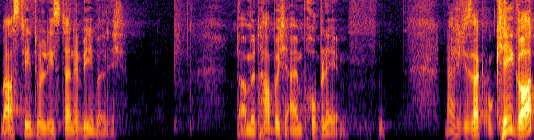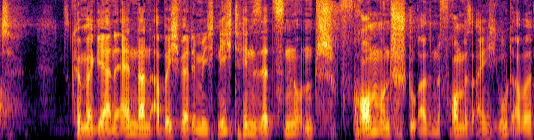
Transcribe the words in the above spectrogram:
Basti, du liest deine Bibel nicht. Damit habe ich ein Problem. Dann habe ich gesagt, okay Gott, das können wir gerne ändern, aber ich werde mich nicht hinsetzen und fromm und stur, also fromm ist eigentlich gut, aber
